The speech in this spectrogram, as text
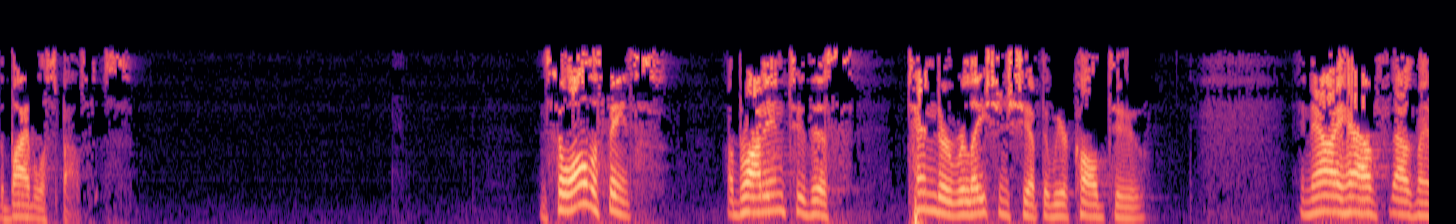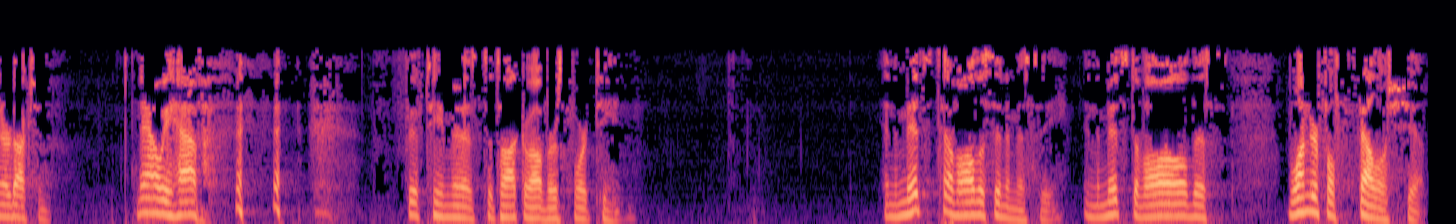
the Bible espouses. And so all the saints are brought into this tender relationship that we are called to. And now I have, that was my introduction. Now we have 15 minutes to talk about verse 14. In the midst of all this intimacy, in the midst of all this wonderful fellowship,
